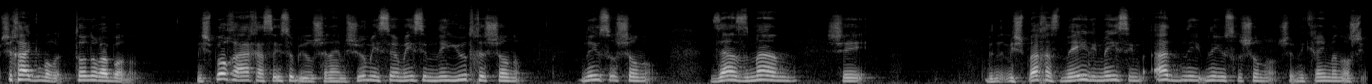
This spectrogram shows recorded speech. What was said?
ממשיכה הגמורת, טונו רבונו. משפוך האח עשייסו בירושלים, שהוא מייסר ומייסר בני י"ח שונו. בני י"ח שונו. זה הזמן שמשפחת בני אלי מייסים עד בני י"ח שונו, שנקראים אנושים.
